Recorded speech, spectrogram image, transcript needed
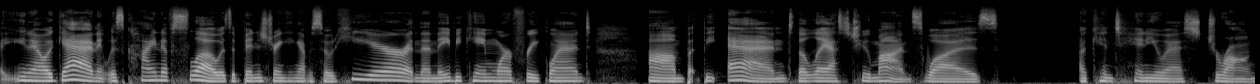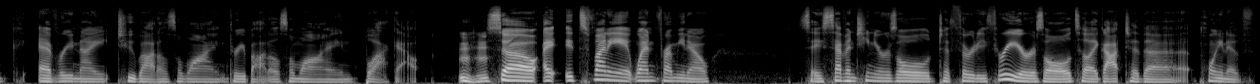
You know, again, it was kind of slow as a binge drinking episode here, and then they became more frequent. Um, but the end, the last two months, was a continuous drunk every night, two bottles of wine, three bottles of wine, blackout. Mm-hmm. So I, it's funny. It went from you know say 17 years old to 33 years old till I got to the point of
